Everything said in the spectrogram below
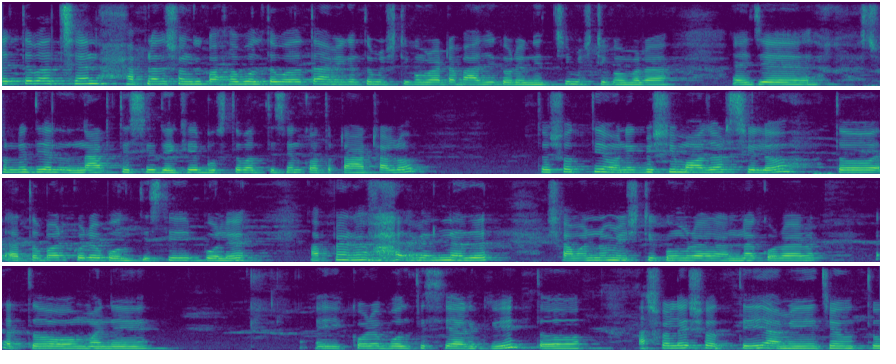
দেখতে পাচ্ছেন, আপনাদের সঙ্গে কথা বলতে বলতে আমি কিন্তু মিষ্টি কুমড়াটা ভাজি করে নিচ্ছি। মিষ্টি কুমড়া এই যে ছুনি দিয়ে নাড়তেছি দেখে বুঝতে পারতেছেন কতটা আঠালো। তো সত্যি অনেক বেশি মজার ছিল। তো এতবার করে বলতেছি বলে আপনারা ভাববেন না যে সামান্য মিষ্টি কুমড়া রান্না করার এত মানে এই করে বলতেছি আর কি। তো আসলে সত্যি আমি যেহেতু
